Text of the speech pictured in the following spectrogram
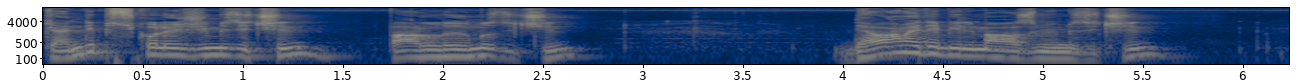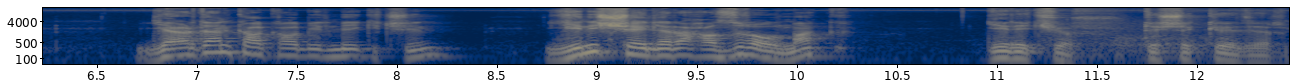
kendi psikolojimiz için, varlığımız için, devam edebilme azmimiz için, yerden kalkabilmek için yeni şeylere hazır olmak gerekiyor. Teşekkür ederim.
